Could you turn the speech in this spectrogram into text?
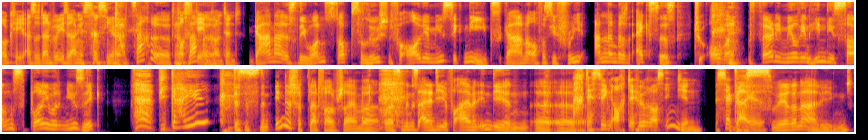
Okay, also dann würde ich sagen, ist das hier Tatsache, Tatsache. Postgame-Content. Ghana is the one-stop solution for all your music needs. Ghana offers you free unlimited access to over 30 million Hindi songs, Bollywood music. Wie geil! Das ist eine indische Plattform scheinbar. Oder zumindest eine, die vor allem in Indien. Äh, äh, Ach, deswegen auch der Hörer aus Indien. Ist ja geil. das wäre naheliegend.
